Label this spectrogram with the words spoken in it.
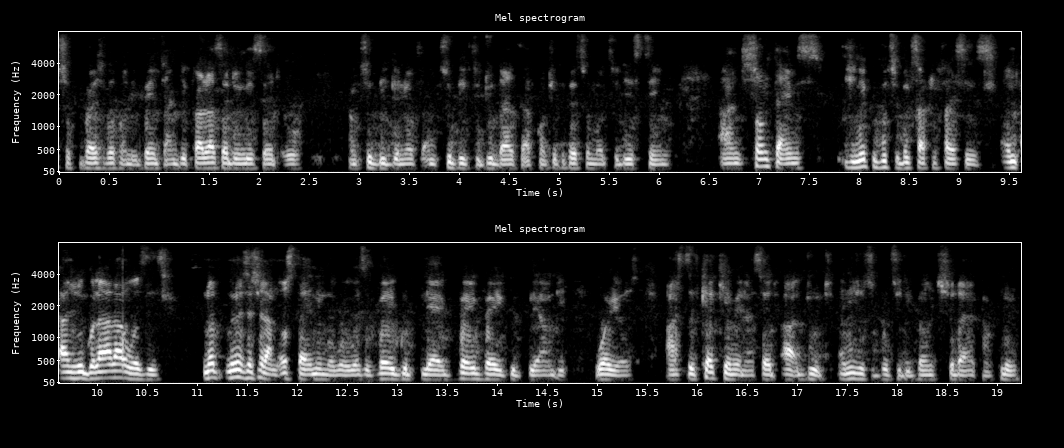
supervise us on the bench." And Jay Crowder suddenly said, "Oh, I'm too big enough. I'm too big to do that. I've contributed so much to this team." And sometimes you need people to make sacrifices. And Andre Iguodala was it not not necessarily an all-star anymore, but he was a very good player, very very good player on the Warriors. And Steve Kerr came in and said, "Ah, dude, I need you to go to the bench so that I can play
